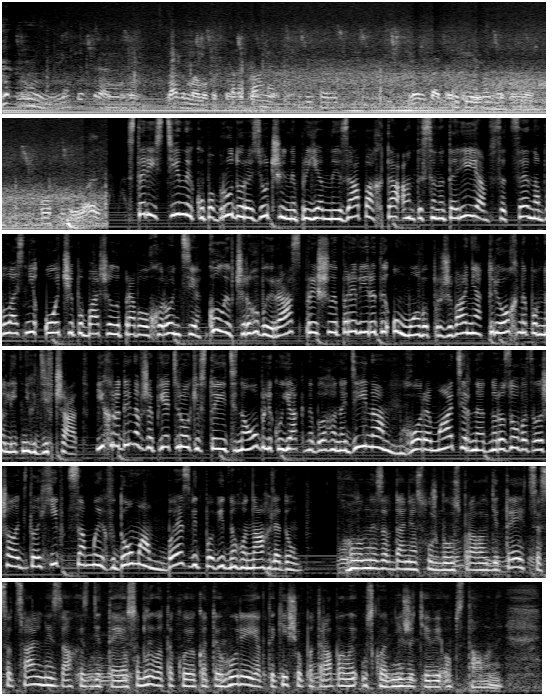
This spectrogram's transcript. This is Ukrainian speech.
Ничего страшного. Надо маму подсказать. Ну так как Бывает? Старі стіни, купа бруду, разючий неприємний запах та антисанітарія – все це на власні очі побачили правоохоронці, коли в черговий раз прийшли перевірити умови проживання трьох неповнолітніх дівчат. Їх родина вже п'ять років стоїть на обліку як неблагонадійна. Горе матір неодноразово залишала дітлахів самих вдома без відповідного нагляду. Головне завдання служби у справах дітей це соціальний захист дітей, особливо такої категорії, як такі, що потрапили у складні життєві обставини.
